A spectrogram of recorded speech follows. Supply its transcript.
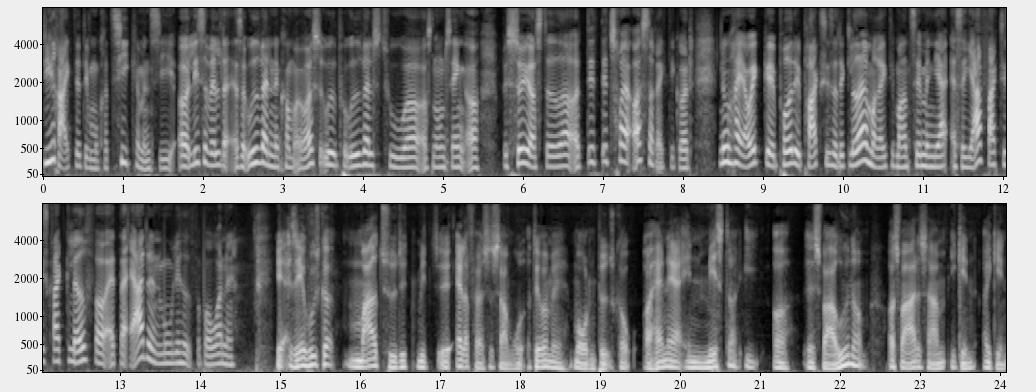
direkte demokrati, kan man sige. Og lige så vel, altså udvalgene kommer jo også ud på udvalgsture og sådan nogle ting, og besøger steder, og det, det tror jeg også er rigtig godt. Nu har jeg jo ikke øh, prøvet det i praksis, og det glæder jeg mig rigtig meget til, men jeg, altså, jeg er faktisk ret glad for, at der er den mulighed for borgerne. Ja, altså jeg husker meget tydeligt mit øh, allerførste samråd, og det var med Morten Bødskov, og han er en mester i at øh, svare udenom, og svare det samme igen og igen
